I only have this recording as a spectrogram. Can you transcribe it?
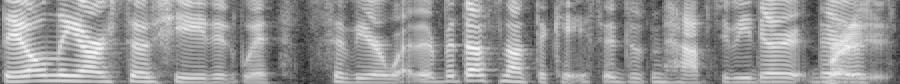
they only are associated with severe weather, but that's not the case. It doesn't have to be. There there's Right.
